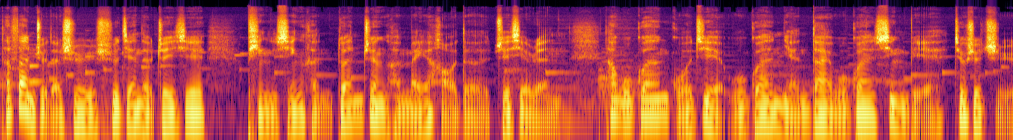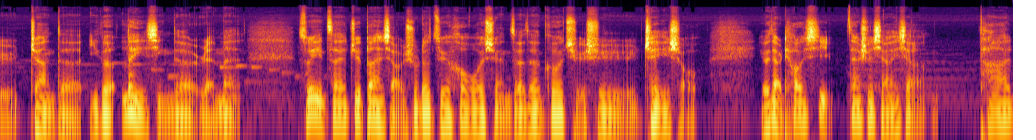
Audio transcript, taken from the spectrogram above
它泛指的是世间的这些品行很端正、很美好的这些人，它无关国界、无关年代、无关性别，就是指这样的一个类型的人们。所以在这半小时的最后，我选择的歌曲是这一首。有点跳戏，但是想一想，她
